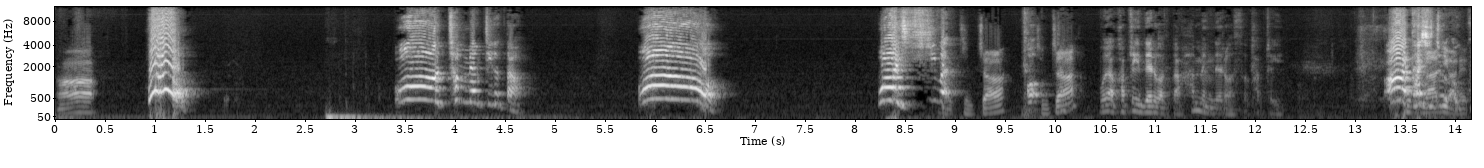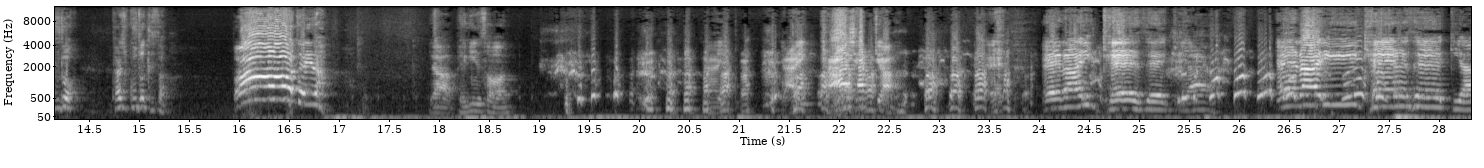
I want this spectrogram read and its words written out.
아. 오! 오! 천명 찍었다! 오! 와, 씨발! 아, 진짜? 어? 진짜? 뭐야, 갑자기 내려갔다. 한 명 내려갔어, 갑자기. 아, 아 다시 저, 어, 구독! 다시 구독했어! 아, 다행이다! 야, 백인선. 야이, 야이, 자샤끼야. 에라이 개새끼야. 에라이 개새끼야.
